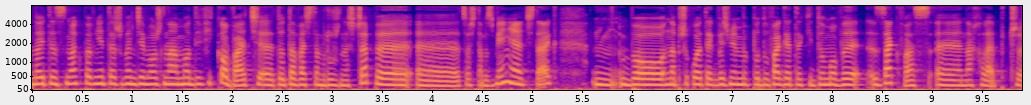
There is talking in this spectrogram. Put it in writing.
No i ten smak pewnie też będzie można modyfikować, e, dodawać tam różne szczepy, e, coś tam zmieniać, tak? Mm, bo na przykład jak weźmiemy pod uwagę taki domowy zakwas e, na chleb, czy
